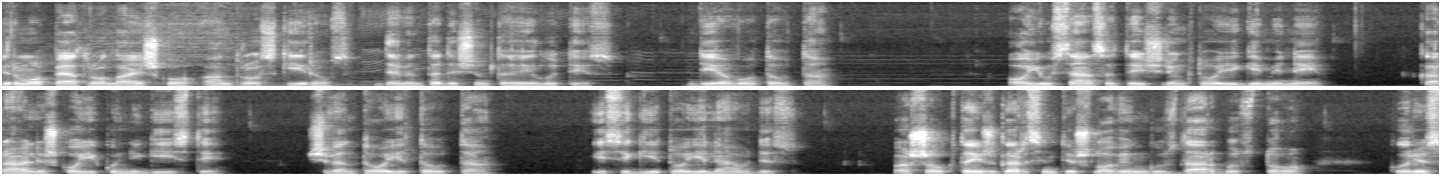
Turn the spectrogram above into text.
pirmo Petro laiško antros skyriaus 90 eilutės. Dievo tauta. O jūs esate išrinktoji giminiai, karališkoji kunigystė, šventoji tauta, įsigytoji liaudis, pašaukta išgarsinti šlovingus darbus to, kuris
